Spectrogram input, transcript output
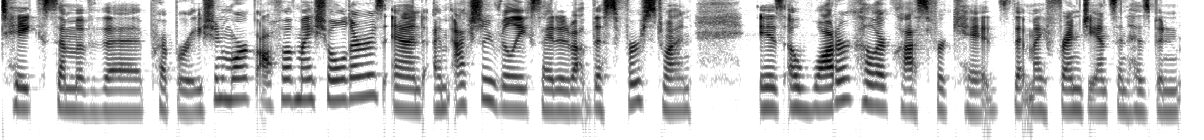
take some of the preparation work off of my shoulders and I'm actually really excited about this first one is a watercolor class for kids that my friend Jansen has been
